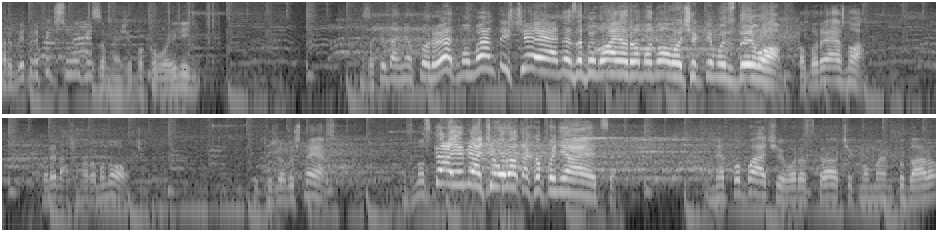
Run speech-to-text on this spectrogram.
Арбітри фіксують за межі бокової лінії. Закидання вперед. Момент іще не забиває Романович якимось дивом. Обережно. Передача на Романовича. Тут уже Вишневський. Зноскає м'яч у воротах опиняється. Не побачив Орес Кравчик момент удару.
